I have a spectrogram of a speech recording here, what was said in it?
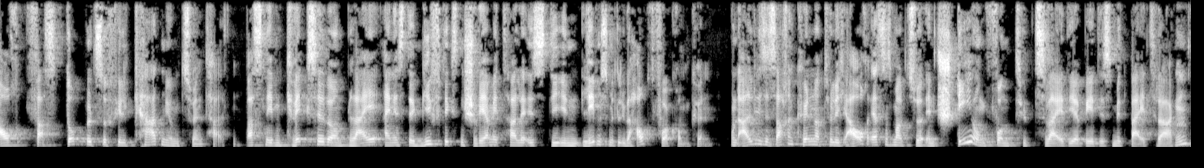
auch fast doppelt so viel Cadmium zu enthalten, was neben Quecksilber und Blei eines der giftigsten Schwermetalle ist, die in Lebensmitteln überhaupt vorkommen können. Und all diese Sachen können natürlich auch erstens mal zur Entstehung von Typ 2 Diabetes mit beitragen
